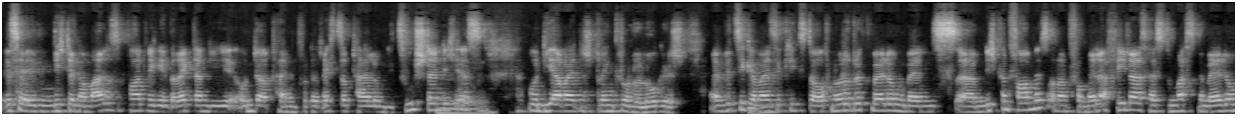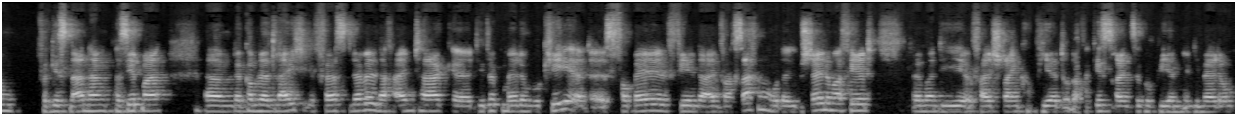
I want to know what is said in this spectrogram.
ist ja eben nicht der normale Support. Wir gehen direkt an die Unterabteilung von der Rechtsabteilung, die zuständig mhm. ist. Und die arbeiten streng chronologisch. Äh, witzigerweise mhm. kriegst du auch nur eine Rückmeldung, wenn es ähm, nicht konform ist oder ein formeller Fehler. Das heißt, du machst eine Meldung, vergisst einen Anhang, passiert mal. Ähm, dann kommt halt gleich First Level nach einem Tag äh, die Rückmeldung, okay, äh, da ist formell, fehlen da einfach Sachen oder die Bestellnummer fehlt, wenn man die falsch reinkopiert oder vergisst reinzukopieren in die Meldung.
